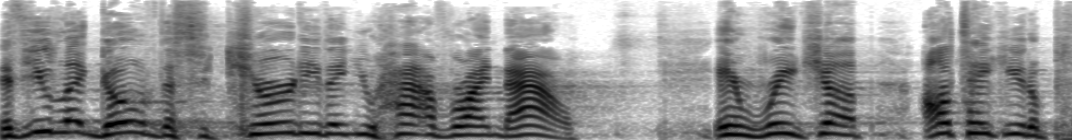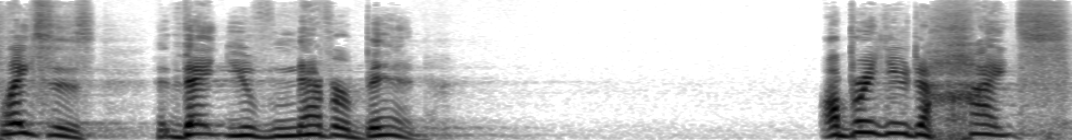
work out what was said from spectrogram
If you let go of the security that you have right now and reach up, I'll take you to places that you've never been. I'll bring you to heights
